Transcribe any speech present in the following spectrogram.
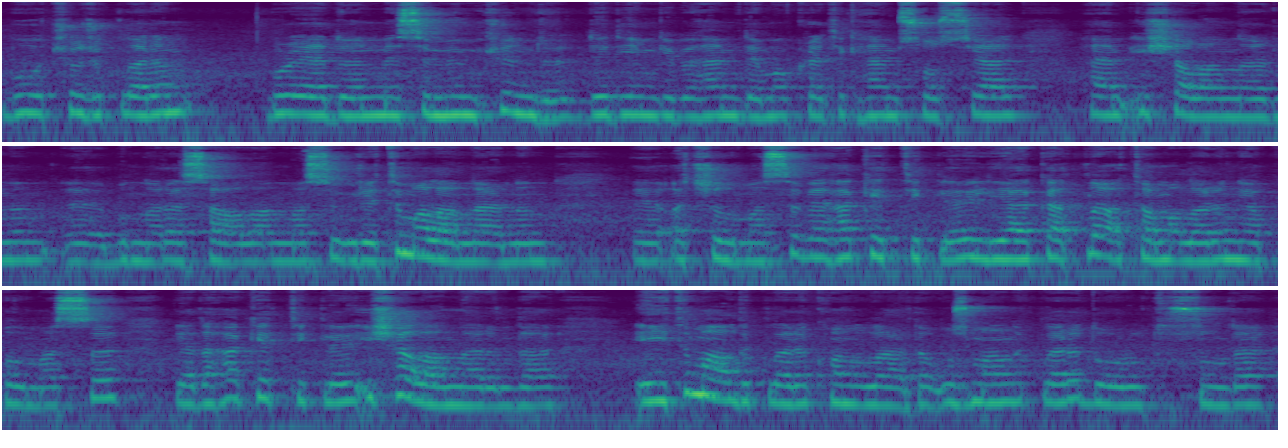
bu çocukların buraya dönmesi mümkündü. Dediğim gibi hem demokratik hem sosyal hem iş alanlarının e, bunlara sağlanması, üretim alanlarının e, açılması ve hak ettikleri liyakatlı atamaların yapılması ya da hak ettikleri iş alanlarında eğitim aldıkları konularda uzmanlıkları doğrultusunda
